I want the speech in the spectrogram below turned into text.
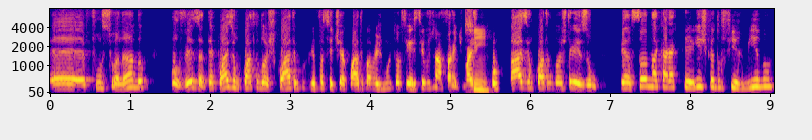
é, funcionando por vezes até quase um 4-2-4, porque você tinha quatro homens muito ofensivos na frente, mas quase um 4-2-3-1. Pensando na característica do Firmino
